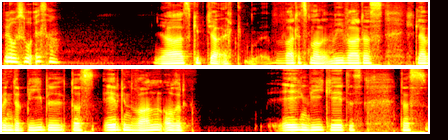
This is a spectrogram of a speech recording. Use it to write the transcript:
Bloß wo ist er? Ja, es gibt ja, ich, warte jetzt mal, wie war das? Ich glaube in der Bibel, dass irgendwann oder irgendwie geht es, dass,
